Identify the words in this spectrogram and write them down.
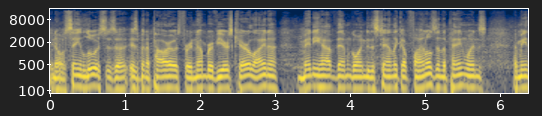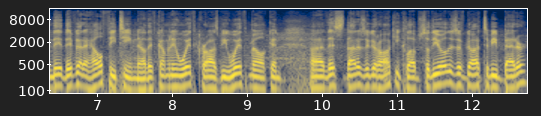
you know, St. Louis is a, has been a powerhouse for a number of years. Carolina, many have them going to the Stanley Cup Finals, and the Penguins. I mean, they, they've got a healthy team now. They've come in with Crosby, with Milk, and uh, this that is a good hockey club. So the Oilers have got to be better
